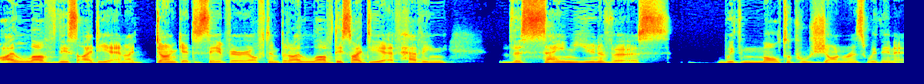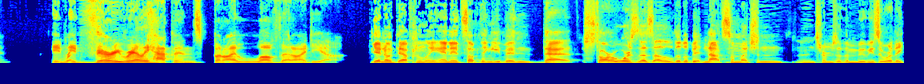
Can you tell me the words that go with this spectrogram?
I love this idea, and I don't get to see it very often, but I love this idea of having the same universe with multiple genres within it. It, right. it very rarely happens, but I love that idea. Yeah, no, definitely. And it's something even that Star Wars does a little bit, not so much in, in terms of the movies where they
